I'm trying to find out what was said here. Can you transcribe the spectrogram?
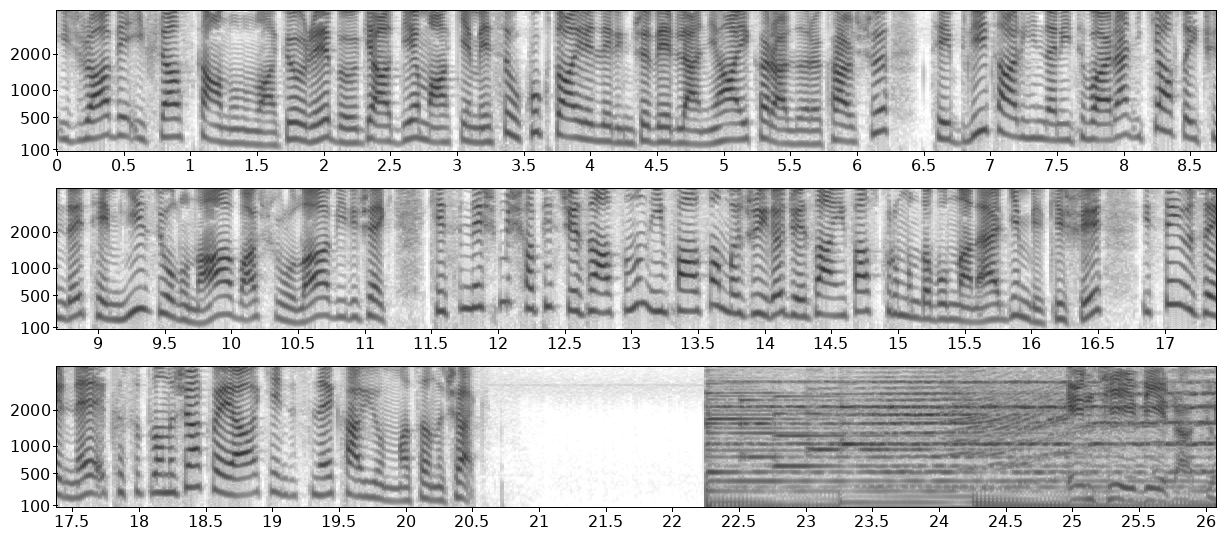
İcra ve İflas Kanunu'na göre Bölge Adliye Mahkemesi hukuk dairelerince verilen nihai kararlara karşı tebliğ tarihinden itibaren iki hafta içinde temyiz yoluna başvurulabilecek. Kesinleşmiş hapis cezasının infazı amacıyla ceza infaz kurumunda bulunan ergin bir kişi isteği üzerine kısıtlanacak veya kendisine kayyum atanacak. NTV Radyo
